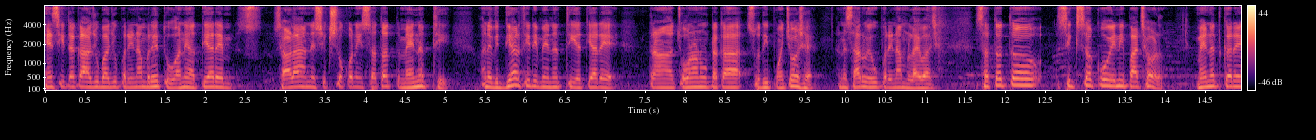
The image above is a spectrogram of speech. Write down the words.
એંસી ટકા આજુબાજુ પરિણામ રહેતું અને અત્યારે શાળા અને શિક્ષકોની સતત મહેનતથી અને વિદ્યાર્થીની મહેનતથી અત્યારે ચોરાણું ટકા સુધી પહોંચ્યો છે અને સારું એવું પરિણામ લાવ્યા છે. સતત શિક્ષકો એની પાછળ મહેનત કરે,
